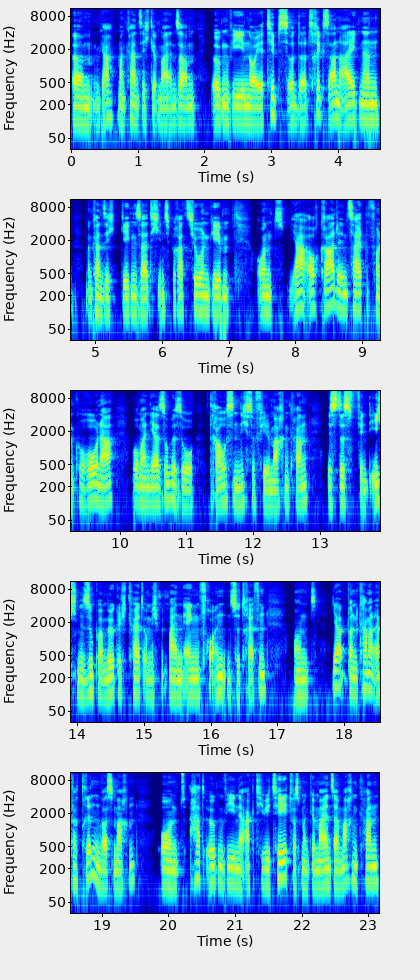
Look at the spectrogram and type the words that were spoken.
ähm, ja, man kann sich gemeinsam irgendwie neue Tipps und Tricks aneignen, man kann sich gegenseitig Inspiration geben. Und ja, auch gerade in Zeiten von Corona, wo man ja sowieso draußen nicht so viel machen kann, ist es, finde ich, eine super Möglichkeit, um mich mit meinen engen Freunden zu treffen und ja, dann kann man einfach drinnen was machen und hat irgendwie eine Aktivität, was man gemeinsam machen kann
